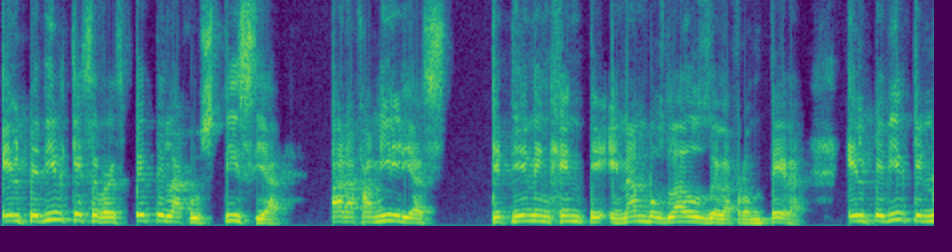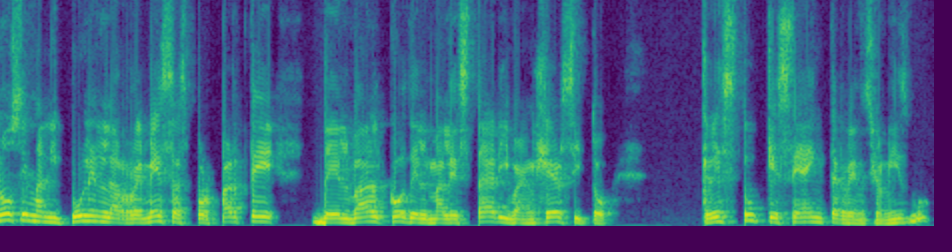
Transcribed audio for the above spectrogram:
el pedir que se respete la justicia para familias que tienen gente en ambos lados de la frontera, el pedir que no se manipulen las remesas por parte del Banco del Malestar y Banjército, ¿crees tú que sea intervencionismo?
